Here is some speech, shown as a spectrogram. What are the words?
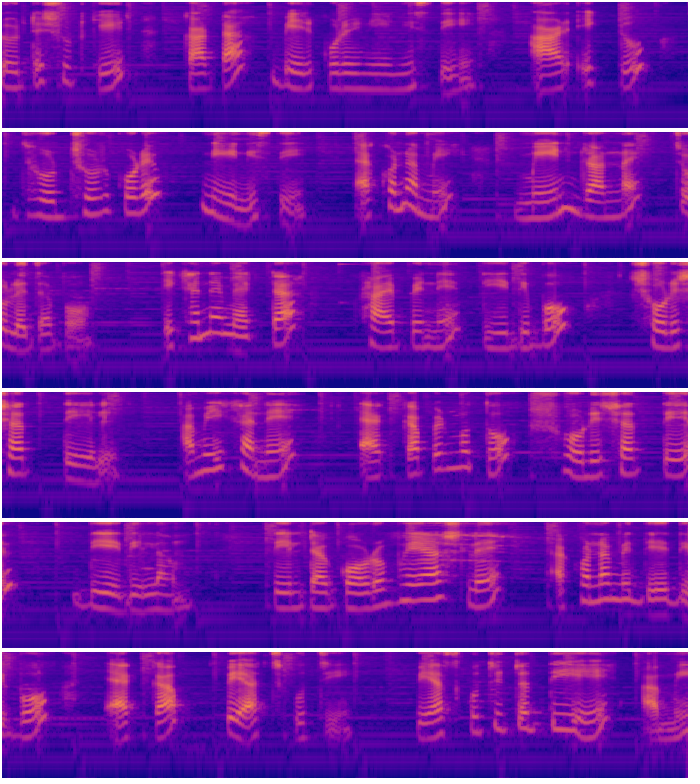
লইটে শুটকির কাটা বের করে নিয়ে নিছি আর একটু ঝুরঝুর করেও নিয়ে নিছি এখন আমি মেন রান্নায় চলে যাব। এখানে আমি একটা ফ্রাই প্যানে দিয়ে দিব সরিষার তেল। আমি এখানে এক কাপের মতো সরিষার তেল দিয়ে দিলাম। তেলটা গরম হয়ে আসলে এখন আমি দিয়ে দিব এক কাপ পেঁয়াজ কুচি। পেঁয়াজ কুচিটা দিয়ে আমি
